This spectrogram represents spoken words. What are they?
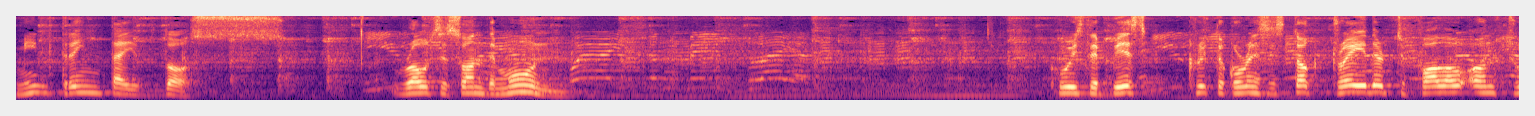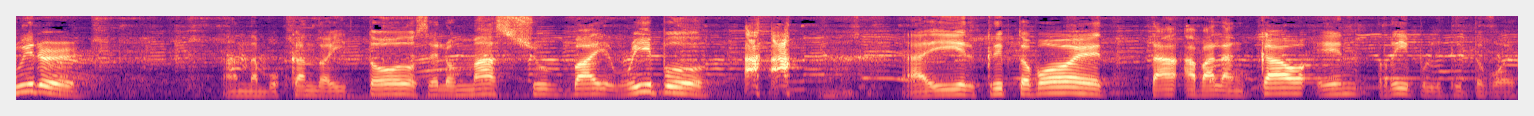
1032. Roses on the Moon. Who is the best cryptocurrency stock trader to follow on Twitter? Andan buscando ahí todos. Elon Musk should buy Ripple. ahí el CryptoPoet está apalancado en Ripple, el CryptoPoet.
